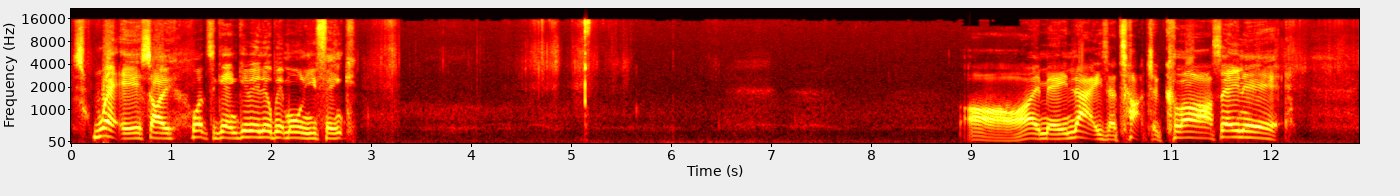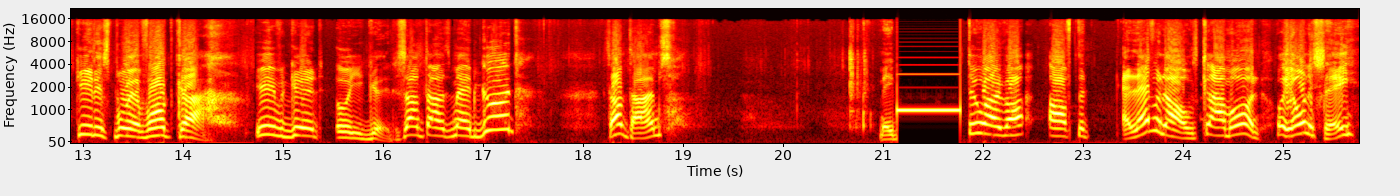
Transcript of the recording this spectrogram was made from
It's wet here, so once again, give it a little bit more than you think. Oh, I mean, that is a touch of class, ain't it? Give this boy a vodka. You're either good or you're good. Sometimes maybe good, sometimes maybe do over after 11 holes. Come on. Well, honestly,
